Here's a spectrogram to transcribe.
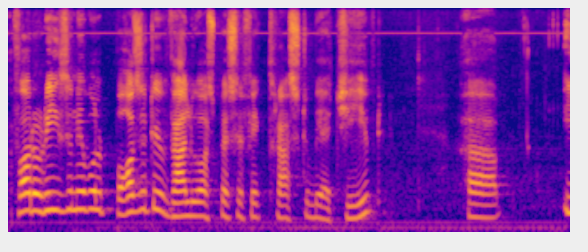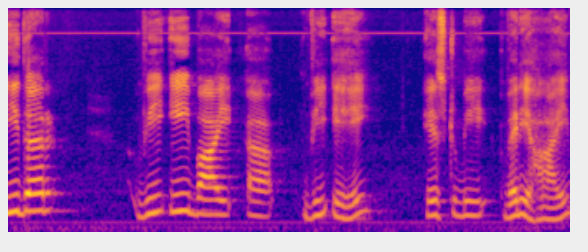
for a reasonable positive value of specific thrust to be achieved, uh, either V e by uh, V a is to be very high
